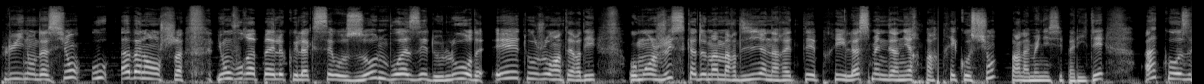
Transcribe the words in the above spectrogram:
pluie, inondation ou avalanche. Et on vous rappelle que l'accès aux zones boisées de Lourdes est toujours interdit, au moins jusqu'à demain mardi. Un arrêté pris la semaine dernière par précaution par la municipalité à cause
